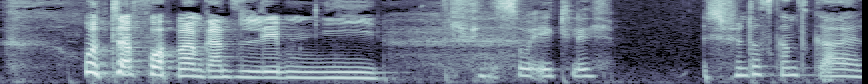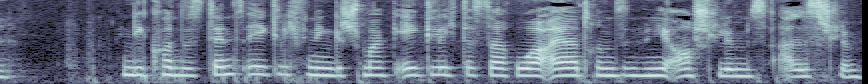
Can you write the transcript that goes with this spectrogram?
Und davor in meinem ganzen Leben nie. Ich finde es so eklig. Ich finde das ganz geil. Ich finde die Konsistenz eklig, finde den Geschmack eklig, dass da rohe Eier drin sind, finde ich auch schlimm. Ist alles schlimm.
